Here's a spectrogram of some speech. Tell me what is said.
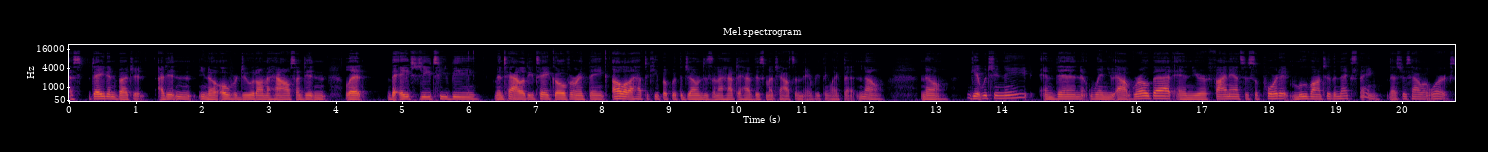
I stayed in budget. I didn't, you know, overdo it on the house. I didn't let the HGTV mentality take over and think, oh, well, I have to keep up with the Joneses and I have to have this much house and everything like that. No, no. Get what you need. And then when you outgrow that and your finances support it, move on to the next thing. That's just how it works.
